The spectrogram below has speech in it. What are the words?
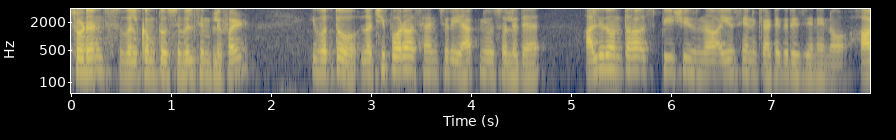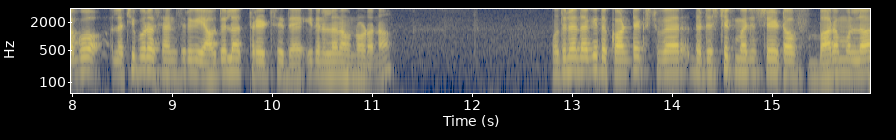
Students welcome to civil simplified ಇವತ್ತು ಲಚಿಪೋರಾ ಸ್ಯಾಂಚುರಿ ಯಾಕೆ ನ್ಯೂಸಲ್ಲಿದೆ ಅಲ್ಲಿರುವಂತಹ ಸ್ಪೀಶೀಸ್ನ ಐ ಸಿ ಎನ್ ಕ್ಯಾಟಗರೀಸ್ ಏನೇನು? ಹಾಗೂ ಲಚಿಪೋರಾ ಸ್ಯಾಂಚುರಿಗೆ ಯಾವುದೆಲ್ಲ ಥ್ರೆಡ್ಸ್ ಇದೆ? ಇದನ್ನೆಲ್ಲ ನಾವು ನೋಡೋಣ. ಮೊದಲನೇದಾಗಿ the context where the district magistrate of Baramulla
